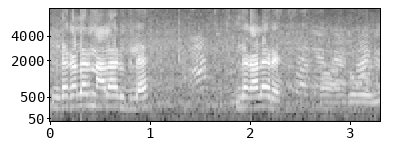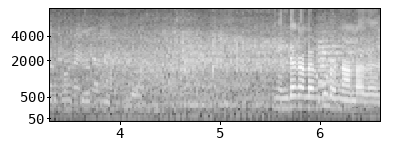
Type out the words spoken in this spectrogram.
இந்த கலர் நல்லா இருக்குதுல்ல? இந்த கலரு? இந்த கலர் கூட நல்லா தான்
